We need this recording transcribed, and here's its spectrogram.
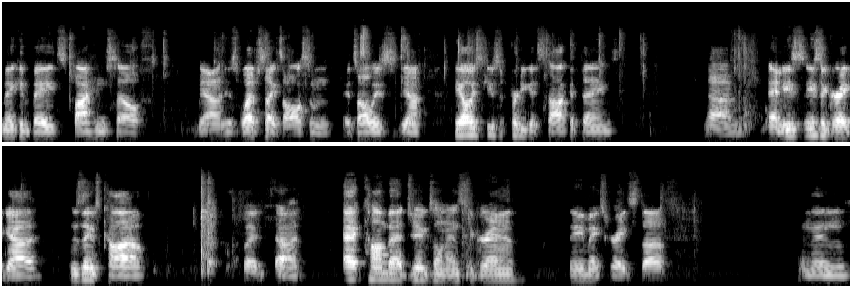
making baits by himself. You know, his website's awesome. It's always, you know, he always keeps a pretty good stock of things. Um, and he's he's a great guy. His name's Kyle. But uh, at Combat Jigs on Instagram, he makes great stuff. And then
